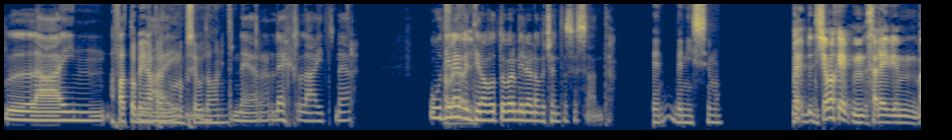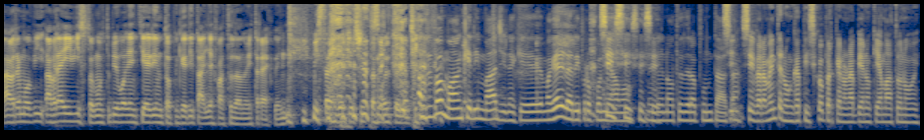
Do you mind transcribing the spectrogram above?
Lechlein. Ha fatto bene Leitner, a prendere uno pseudonimo. Lechleitner. Udine, Vabbè, 29 ottobre 1960. Ben, benissimo. Beh, diciamo che mh, mm, sarei, mh, mm, vi- avrei visto molto più volentieri un Top Gear Italia fatto da noi tre, quindi mi sarebbe piaciuto sì. molto di più. Avevamo anche l'immagine che magari la riproponiamo sì, sì, nelle note della puntata. Sì, sì, veramente non capisco perché non abbiano chiamato noi.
